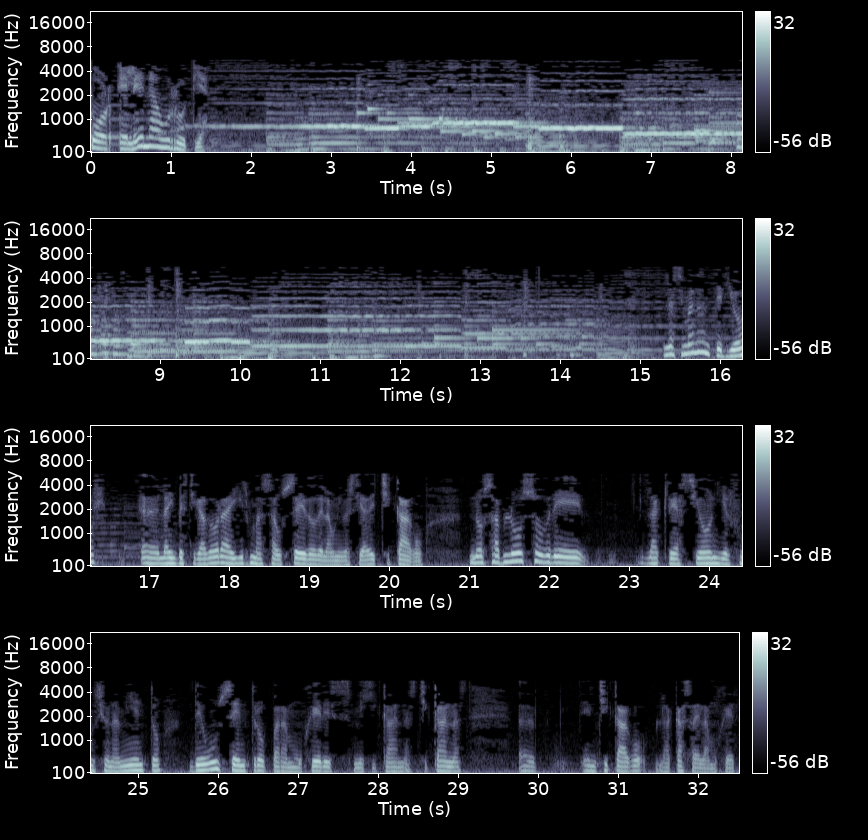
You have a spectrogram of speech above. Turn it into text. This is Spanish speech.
Por Elena Urrutia. La semana anterior, eh, la investigadora Irma Saucedo de la Universidad de Chicago nos habló sobre la creación y el funcionamiento de un centro para mujeres mexicanas, chicanas, eh, en Chicago, la Casa de la Mujer.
